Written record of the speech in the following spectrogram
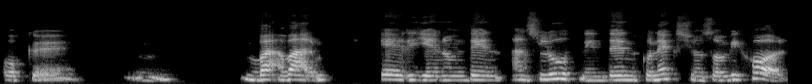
och eh, mm, va- varm är genom den anslutning, den connection som vi har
